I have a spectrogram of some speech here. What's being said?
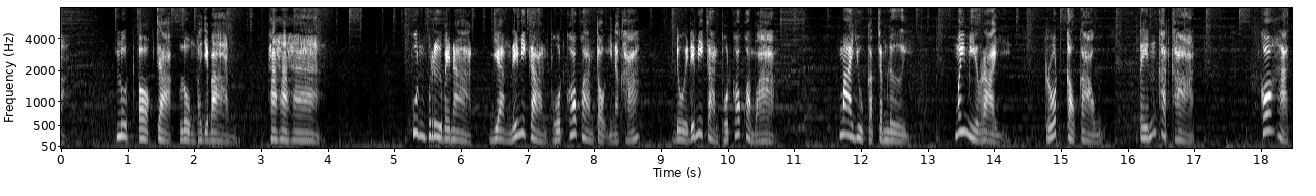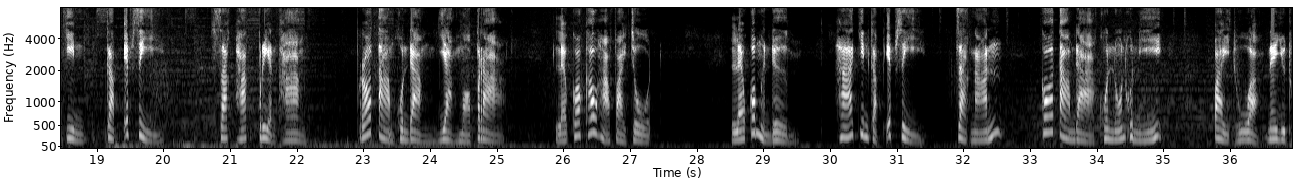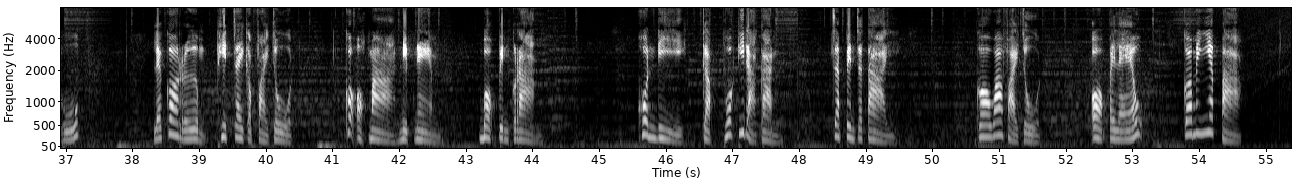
หลุดออกจากโรงพยาบาลฮ่าฮ่าฮ่าคุณปรือใบนาด ยังได้มีการโพสต์ข้อความต่ออีกนะคะ โดยได้มีการโพสต์ข้อความว่า มาอยู่กับจำเลย ไม่มีไร รถเก่าๆ เต็นท์ขาดขาดๆก็หากินกับ F4 สักพักเปลี่ยนข้าง เพราะตามคนดังอย่างหมอปลาแล้วก็เข้าหาฝ่ายโจทย์ แล้วก็เหมือนเดิม หากินกับ F4 จากนั้นก็ตามด่าคนโน้นคนนี้ ไปทั่วใน YouTube แล้วก็เริ่มผิดใจกับฝ่ายโจทย์ ก็ออกมาเหน็บแนม บอกเป็นกลาง คนดีกับพวกที่ด่ากัน จะเป็นจะตาย ก็ว่าฝ่ายโจทย์ ออกไปแล้ว ก็ไม่เงียบปาก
